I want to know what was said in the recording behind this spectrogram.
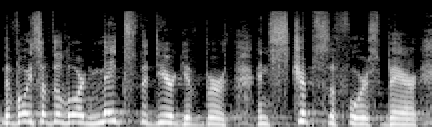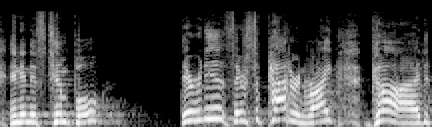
The voice of the Lord makes the deer give birth and strips the forest bare. And in his temple, There it is. There's the pattern, right? God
